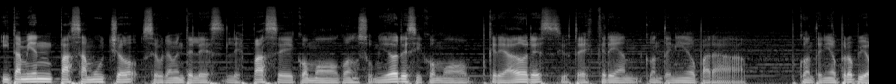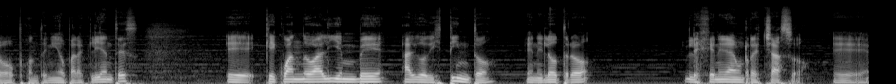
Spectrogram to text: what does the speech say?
Y también pasa mucho, seguramente les, les pase como consumidores y como creadores, si ustedes crean contenido para contenido propio o contenido para clientes, eh, que cuando alguien ve algo distinto en el otro, le genera un rechazo. Eh,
